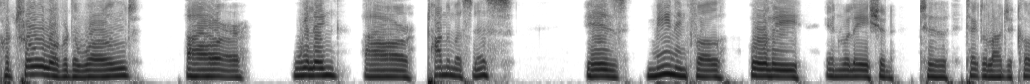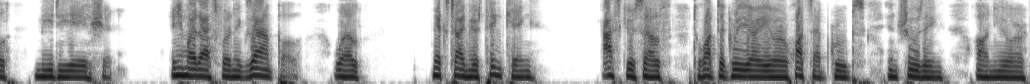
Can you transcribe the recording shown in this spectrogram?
control over the world, our willing, our autonomousness is meaningful only in relation to technological mediation. And you might ask for an example. Well, next time you're thinking, ask yourself to what degree are your WhatsApp groups intruding on your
